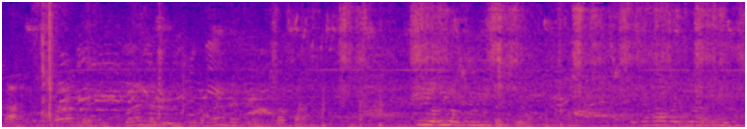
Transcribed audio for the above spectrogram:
grazie, 40 42, 43, va bene, io, io ho pulito a te, siamo una persona finita,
